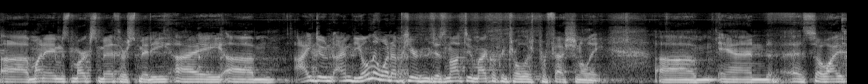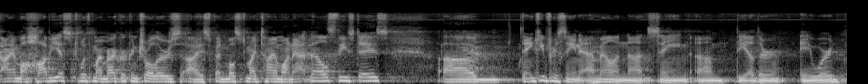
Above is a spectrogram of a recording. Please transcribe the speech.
Uh, my name is Mark Smith or Smitty. I um, I do. I'm the only one up here who does not do microcontrollers professionally, um, and uh, so I, I am a hobbyist with my microcontrollers. I spend most of my time on Atmels these days. Um, Thank you for saying Atmel and not saying um, the other A word.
